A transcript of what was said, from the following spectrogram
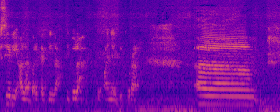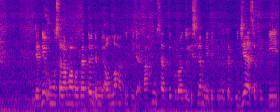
Siri ala barakatillah. Itulah doanya lebih kurang. Um, jadi Ummu Salamah berkata demi Allah aku tidak tahu satu keluarga Islam yang dikenakan ujian seperti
